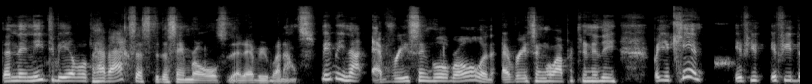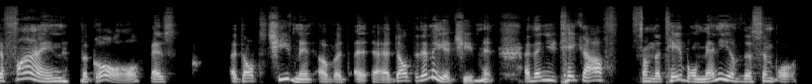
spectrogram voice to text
then they need to be able to have access to the same roles that everyone else. Maybe not every single role and every single opportunity, but you can't, if you, if you define the goal as adult achievement of a, a, adult identity achievement, and then you take off from the table many of the simple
